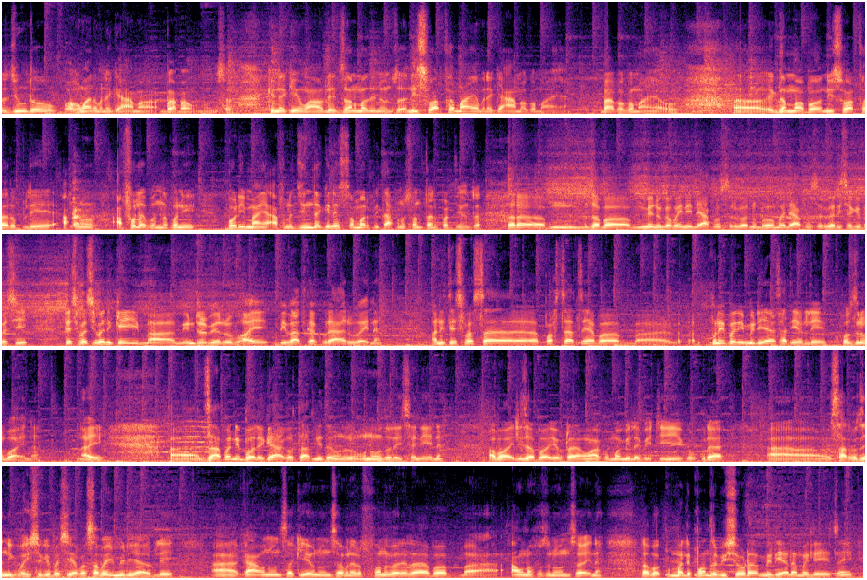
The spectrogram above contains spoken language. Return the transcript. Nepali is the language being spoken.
जिउँदो भगवान् भनेकै आमा बाबा हुनुहुन्छ। किनकि उहाँहरूले जन्म दिनुहुन्छ। निस्वार्थ माया भनेकै आमाको माया बाबाको माया हो। एकदम अब निस्वार्थ रूपले आफ्नो आफूलाई भन्दा पनि बढी माया आफ्नो जिन्दगी नै समर्पित आफ्नो सन्तानप्रति हुन्छ। तर जब मेनुका बहिनीले आफ्नो सुरु गर्नुभयो मैले आफ्नो सुरु गरिसकेपछि त्यसपछि पनि केही इन्टरभ्यूहरू भए विवादका कुराहरू होइन? अनि त्यस पश्चात पश्चात चाहिँ अब कुनै पनि मिडिया साथीहरूले खोज्नु भएन। है। जहाँ पनि बोलेकै आगो ताप्ने त हुनु हुनुहुँदो रहेछ नि होइन? अब अहिले जब एउटा उहाँको मम्मीलाई भेटिएको कुरा सार्वजनिक भइसकेपछि अब सबै मिडियाहरूले कहाँ हुनुहुन्छ के हुनुहुन्छ भनेर फोन गरेर अब आउन खोज्नुहुन्छ होइन? अब मैले पन्ध्र बिसवटा मिडियालाई मैले चाहिँ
